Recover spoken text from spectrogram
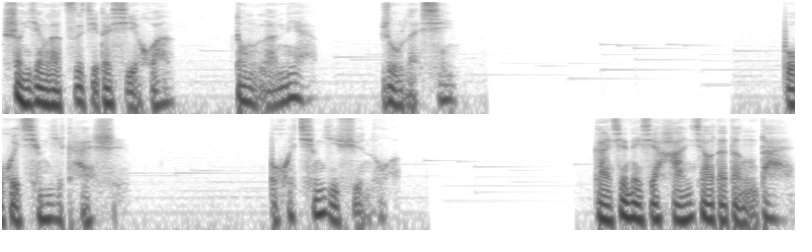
顺应了自己的喜欢，动了念，入了心，不会轻易开始，不会轻易许诺。感谢那些含笑的等待，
